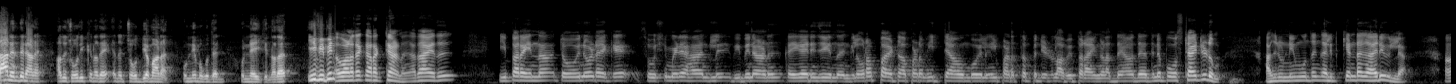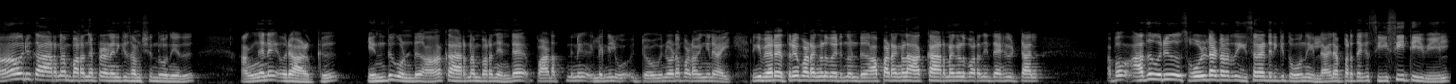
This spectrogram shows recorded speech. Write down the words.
താൻ എന്തിനാണ് അത് ചോദിക്കുന്നത് എന്ന ചോദ്യമാണ് ഉണ്ണിമുഖൻ ഉന്നയിക്കുന്നത്. ഈ വിപിൻ വളരെ കറക്റ്റാണ് അതായത് ഈ പറയുന്ന ടോവിനോടെയൊക്കെ സോഷ്യൽ മീഡിയ ഹാൻഡിൽ വിപിനാണ് കൈകാര്യം ചെയ്യുന്നതെങ്കിൽ ഉറപ്പായിട്ടും ആ പടം ഹിറ്റ് ആകുമ്പോൾ അല്ലെങ്കിൽ പടത്തെ പറ്റിയിട്ടുള്ള അഭിപ്രായങ്ങൾ അദ്ദേഹം അദ്ദേഹത്തിന്റെ പോസ്റ്റായിട്ടിടും അതിന് ഉണ്ണിമൂന്തം കൽപ്പിക്കേണ്ട കാര്യമില്ല. ആ ഒരു കാരണം പറഞ്ഞപ്പോഴാണ് എനിക്ക് സംശയം തോന്നിയത്. അങ്ങനെ ഒരാൾക്ക് എന്തുകൊണ്ട് ആ കാരണം പറഞ്ഞ് എന്റെ പടത്തിന് ഇല്ലെങ്കിൽ ടോവിനോടെ പടം ഇങ്ങനെ ആയി. അല്ലെങ്കിൽ വേറെ എത്രയോ പടങ്ങൾ വരുന്നുണ്ട്. ആ പടങ്ങൾ ആ കാരണങ്ങൾ പറഞ്ഞ് ഇദ്ദേഹം ഇട്ടാൽ അപ്പോൾ അത് ഒരു സോൾഡ് ആയിട്ടുള്ള റീസൺ ആയിട്ട് എനിക്ക് തോന്നിയില്ല. അതിനപ്പുറത്തേക്ക് സി സി ടി വിയിൽ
